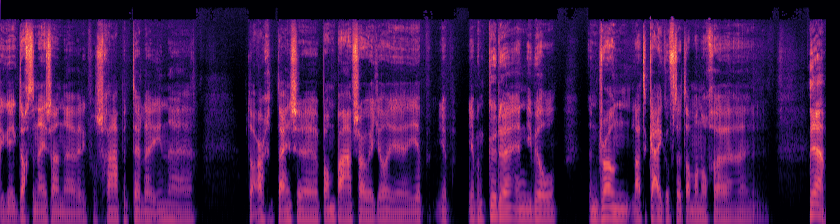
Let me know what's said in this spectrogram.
Ik, ik dacht ineens aan, weet ik veel, schapen tellen in op de Argentijnse Pampa of zo, weet je wel. Je, je, hebt, je, hebt, je hebt een kudde en die wil een drone laten kijken of dat allemaal nog... eh, Ja,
